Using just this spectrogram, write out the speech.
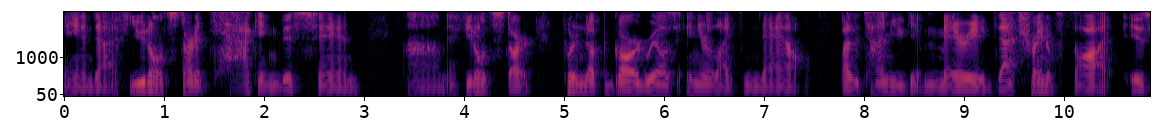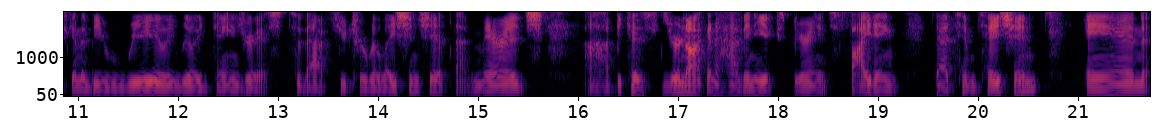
And uh, if you don't start attacking this sin, um, if you don't start putting up guardrails in your life now, by the time you get married, that train of thought is going to be really, really dangerous to that future relationship, that marriage, uh, because you're not going to have any experience fighting that temptation. And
